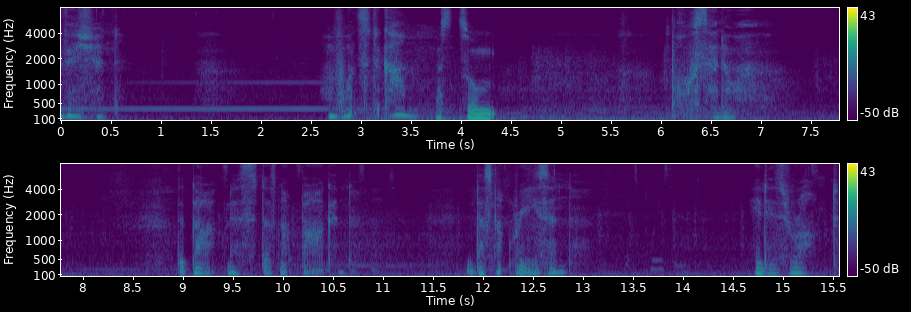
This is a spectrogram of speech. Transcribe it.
Vision of what's to come. Was zum... Poor Senua. Oh, the darkness does not bargain. It does not reason. It is rot.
